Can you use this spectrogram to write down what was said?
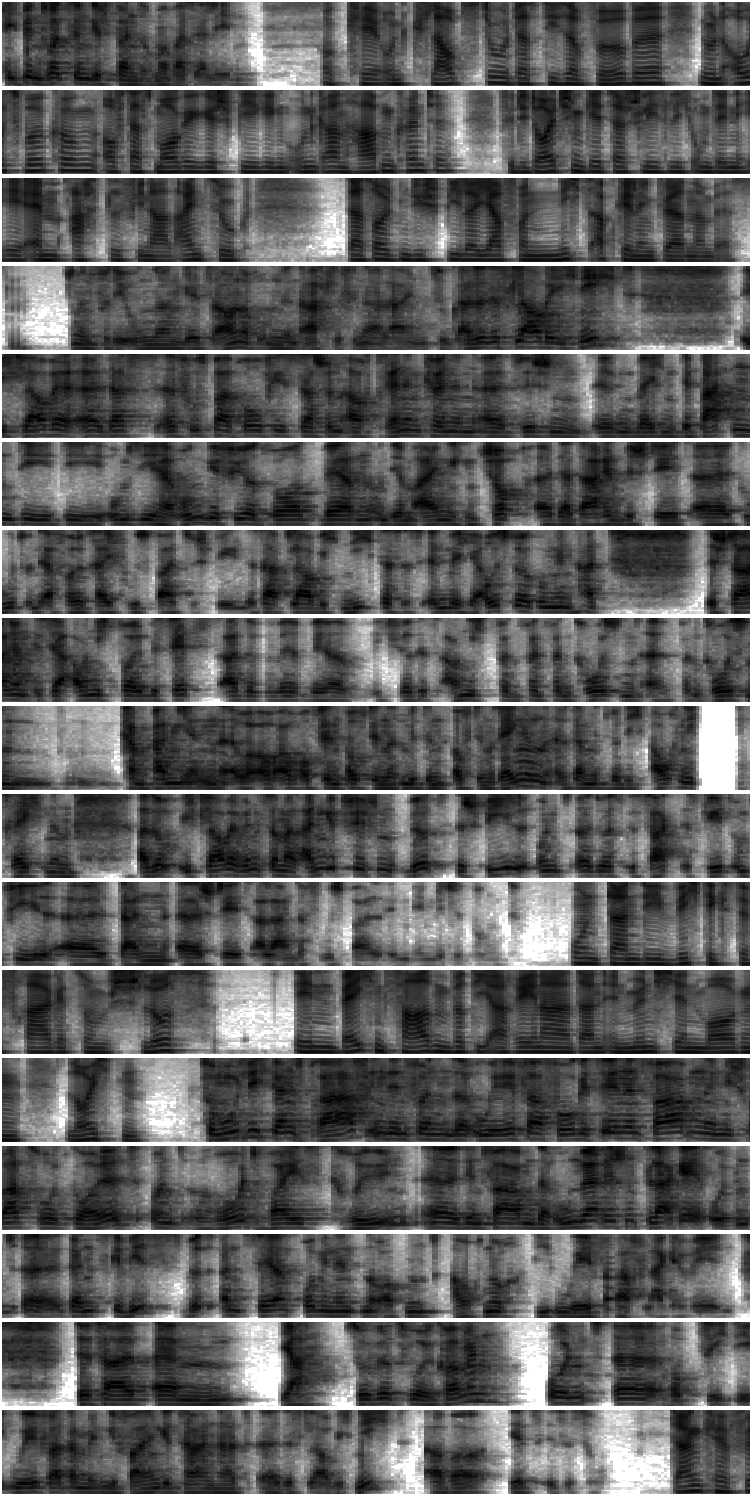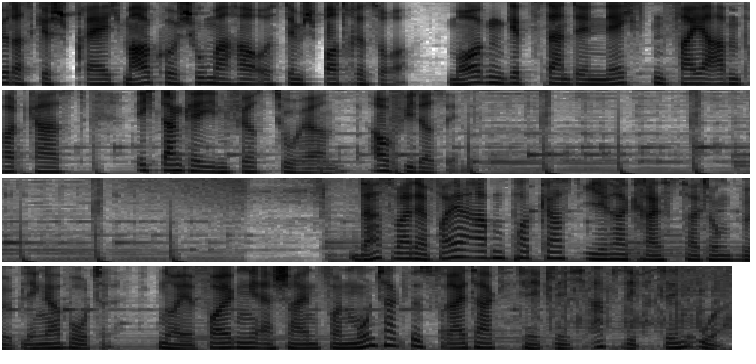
Ich bin trotzdem gespannt, ob wir was erleben. Okay, und glaubst du, dass dieser Wirbel nun Auswirkungen auf das morgige Spiel gegen Ungarn haben könnte? Für die Deutschen geht es ja schließlich um den EM-Achtelfinaleinzug. Da sollten die Spieler ja von nichts abgelenkt werden am besten. Und für die Ungarn geht es auch noch um den Achtelfinaleinzug. Also das glaube ich nicht. Ich glaube, äh, dass äh, Fußballprofis da schon auch trennen können äh, zwischen irgendwelchen Debatten, die, die um sie herumgeführt werden und ihrem eigentlichen Job, der darin besteht, gut und erfolgreich Fußball zu spielen. Deshalb glaube ich nicht, dass es irgendwelche Auswirkungen hat. Das Stadion ist ja auch nicht voll besetzt. Also wir, wir, ich würde jetzt auch nicht von, von, von, großen, von großen Kampagnen auf den, auf den, mit den, auf den Rängen, damit würde ich auch nicht rechnen. Also ich glaube, wenn es dann mal angepfiffen wird, das Spiel, und äh, du hast gesagt, es geht um viel, äh, dann äh, steht allein der Fußball im, im Mittelpunkt. Und dann die wichtigste Frage zum Schluss. In welchen Farben wird die Arena dann in München morgen leuchten? Vermutlich ganz brav in den von der UEFA vorgesehenen Farben, nämlich Schwarz-Rot-Gold und Rot-Weiß-Grün, äh, den Farben der ungarischen Flagge. Und äh, ganz gewiss wird an sehr prominenten Orten auch noch die UEFA-Flagge wehen. Deshalb, ähm, ja, so wird es wohl kommen. Und äh, ob sich die UEFA damit einen Gefallen getan hat, äh, das glaube ich nicht. Aber jetzt ist es so. Danke für das Gespräch, Marco Schumacher aus dem Sportressort. Morgen gibt's dann den nächsten Feierabend-Podcast. Ich danke Ihnen fürs Zuhören. Auf Wiedersehen. Das war der Feierabend-Podcast Ihrer Kreiszeitung Böblinger Bote. Neue Folgen erscheinen von Montag bis Freitag täglich ab 17 Uhr.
